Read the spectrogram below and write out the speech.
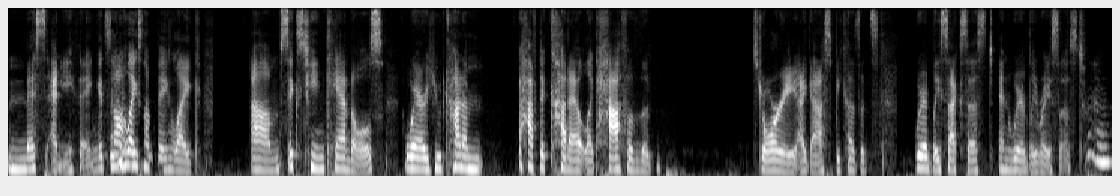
miss anything. It's not Mhm. like something like um 16 candles where you'd kind of have to cut out like half of the story, I guess, because it's weirdly sexist and weirdly racist. Mhm.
